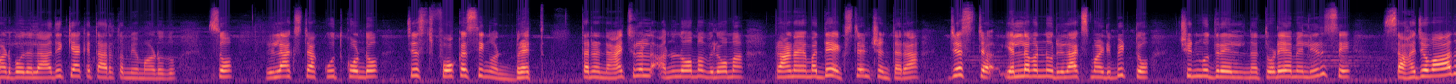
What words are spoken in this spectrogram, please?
ಮಾಡ್ಬೋದಲ್ಲ, ಅದಕ್ಕೆ ಯಾಕೆ ತಾರತಮ್ಯ ಮಾಡೋದು? ಸೊ ರಿಲ್ಯಾಕ್ಸ್ಡಾಗಿ ಕೂತ್ಕೊಂಡು ಜಸ್ಟ್ ಫೋಕಸಿಂಗ್ ಆನ್ ಬ್ರೆತ್ ತನ್ನ ನ್ಯಾಚುರಲ್ ಅನುಲೋಮ ವಿಲೋಮ ಪ್ರಾಣಾಯಾಮದ್ದೇ ಎಕ್ಸ್ಟೆನ್ಷನ್ ಥರ ಜಸ್ಟ್ ಎಲ್ಲವನ್ನು ರಿಲ್ಯಾಕ್ಸ್ ಮಾಡಿ ಬಿಟ್ಟು ಚಿನ್ಮುದ್ರೆಯನ್ನ ತೊಡೆಯ ಮೇಲೆ ಇರಿಸಿ ಸಹಜವಾದ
